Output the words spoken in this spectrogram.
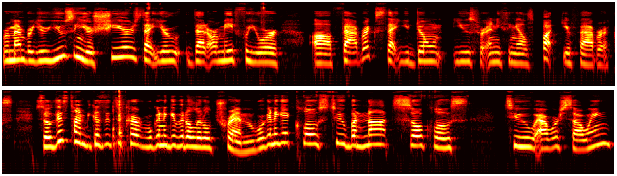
Remember, you're using your shears that you that are made for your uh, fabrics that you don't use for anything else but your fabrics. So this time, because it's a curve, we're going to give it a little trim. We're going to get close to, but not so close to our sewing.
